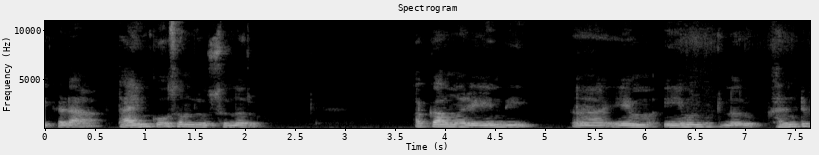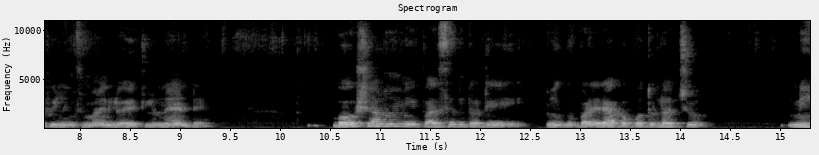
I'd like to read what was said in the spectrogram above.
ఇక్కడ టైం కోసం చూస్తున్నారు. అక్క మరి ఏంది? ఏం ఏమనుకుంటున్నారు? కరెంట్ ఫీలింగ్స్ మైండ్లో ఎట్లున్నాయంటే బహుశా మీ పర్సన్ తోటి మీకు పడి రాకపోతుండొచ్చు మీ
